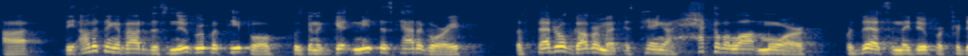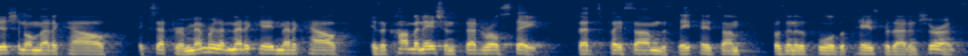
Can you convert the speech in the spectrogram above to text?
Uh, the other thing about it, this new group of people who's going to get meet this category, the federal government is paying a heck of a lot more for this than they do for traditional Medi-Cal, et cetera. Remember that Medicaid, Medi-Cal is a combination federal state. Feds pay some, the state pays some, goes into the pool that pays for that insurance.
